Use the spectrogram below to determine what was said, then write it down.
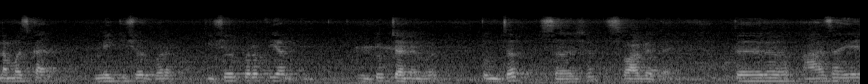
नमस्कार मी किशोर परब. किशोर परब या यूट्यूब चॅनलवर तुमचं सहर्ष स्वागत आहे. तर आज आहे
